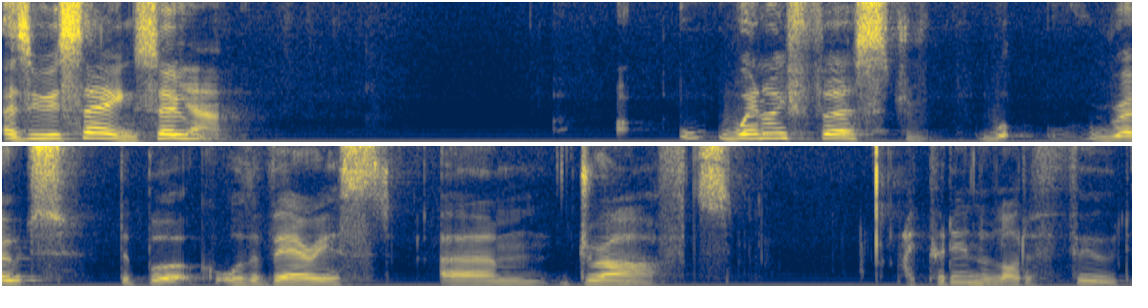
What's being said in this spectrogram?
as we were saying, so Yeah. when I first wrote the book or the various um, drafts, I put in a lot of food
